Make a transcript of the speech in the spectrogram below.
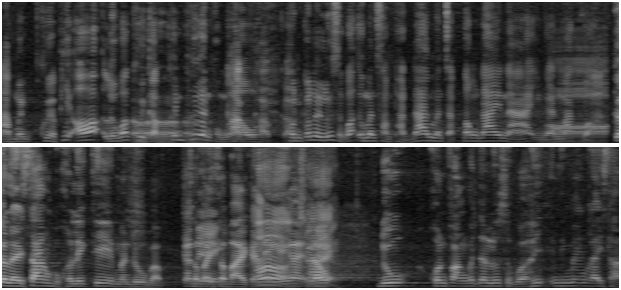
อะเหมือนคุยกับพี่อ้อหรือว่าคุยกับเออเออเพื่อนๆของเราครับครับ คนก็เลยรู้สึกว่าเออมันสัมผัสได้มันจับต้องได้นะอย่างนั้นมากกว่า ก็เลยสร้างบุคลิกที่มันดูแบบกันสบายเองสบายๆกันเองเออง่ายใช่ ๆแล้วดูคนฟังก็จะรู้สึกว่าเฮ้ยนี่แม่งไร้สา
